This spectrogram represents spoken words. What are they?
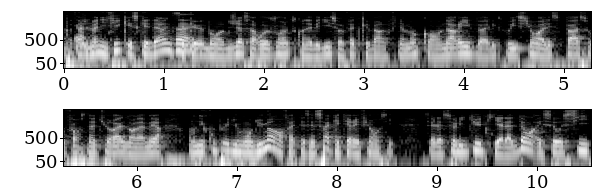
passage magnifique. Et ce qui est dingue, c'est que, bon, déjà, ça rejoint ce qu'on avait dit sur le fait que, bah, finalement, quand on arrive à l'exposition, à l'espace, aux forces naturelles, dans la mer, on est coupé du monde humain, en fait. Et c'est ça qui est terrifiant aussi. C'est la solitude qu'il y a là-dedans. Et c'est aussi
